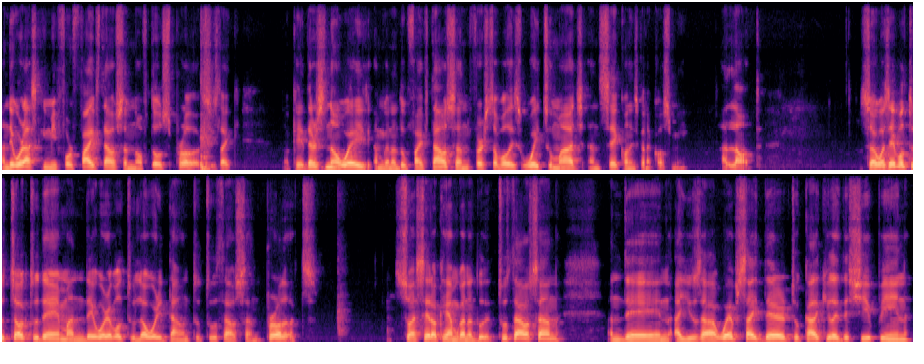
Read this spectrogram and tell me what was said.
and they were asking me for 5000 of those products. It's like okay there's no way i'm gonna do 5000 first of all it's way too much and second it's gonna cost me a lot. So i was able to talk to them and they were able to lower it down to 2000 products. So i said okay i'm gonna do the 2000 and then i use a website there to calculate the shipping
